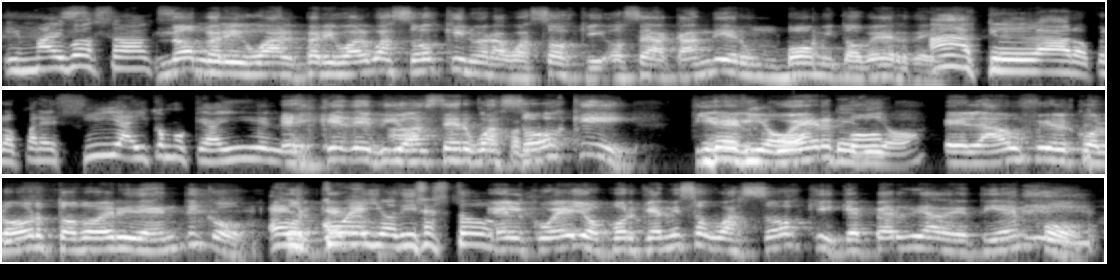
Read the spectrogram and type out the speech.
y, y Mike Wazowski. No, pero igual, pero igual Wazowski no era Wazowski. O sea, Candy era un vómito verde. Ah, claro, pero parecía ahí como que ahí. el- Es que debió Ah, hacer. Wazowski. Tiene debió, el cuerpo, debió. el outfit, el color, todo era idéntico. El ¿Por qué no- cuello, dices tú. el cuello, ¿por qué no hizo Wazowski? Qué pérdida de tiempo.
